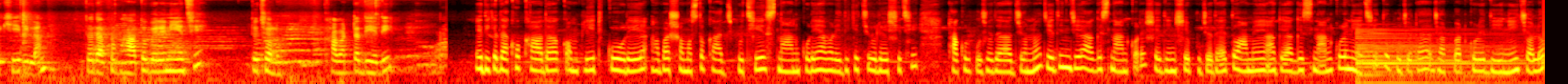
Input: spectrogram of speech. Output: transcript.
দেখিয়ে দিলাম। তো দেখো, ভাতও বেড়ে নিয়েছি। তো চলো, খাবারটা দিয়ে দিই। এদিকে দেখো খাওয়া দাওয়া কমপ্লিট করে আবার সমস্ত কাজ গুছিয়ে স্নান করে আবার এদিকে চলে এসেছি ঠাকুর পুজো দেওয়ার জন্য। যেদিন যে আগে স্নান করে, সেদিন সে পুজো দেয়। তো আমি আগে আগে স্নান করে নিয়েছি, তো পুজোটা ঝটপট করে দিয়ে নিই, চলো।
